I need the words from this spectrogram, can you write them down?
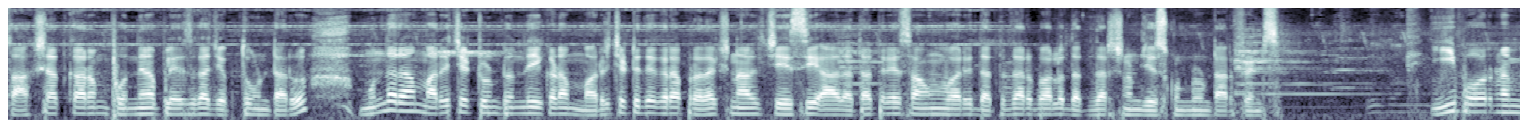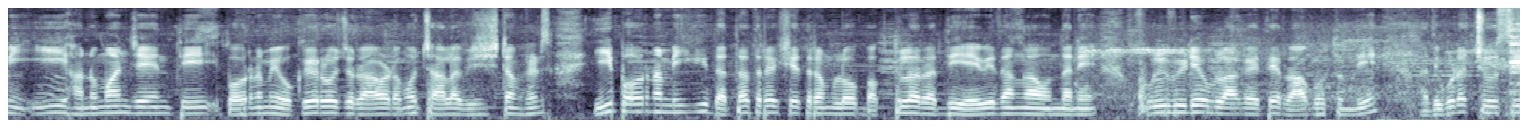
సాక్షాత్కారం పొందిన ప్లేస్గా చెప్తూ ఉంటారు. ముందర మర్రి చెట్టు ఉంటుంది ఇక్కడ మర్రి చెట్టు దగ్గర ప్రదక్షిణాలు చేసి ఆ దత్తాత్రేయ స్వామి వారి దత్త దర్బార్లో దత్త దర్శనం చేసుకుంటుంటారు ఫ్రెండ్స్. ఈ పౌర్ణమి ఈ హనుమాన్ జయంతి పౌర్ణమి ఒకే రోజు రావడము చాలా విశిష్టం ఫ్రెండ్స్. ఈ పౌర్ణమికి దత్తాత్రేయ క్షేత్రంలో భక్తుల రద్దీ ఏ విధంగా ఉందనే ఫుల్ వీడియో బ్లాగ్ అయితే రాబోతుంది. అది కూడా చూసి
